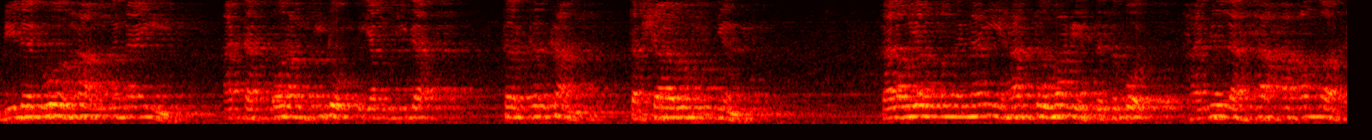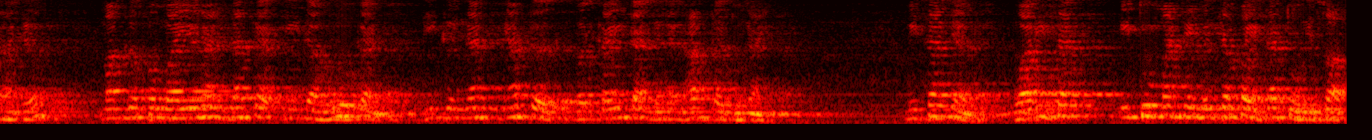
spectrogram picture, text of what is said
bila dua hak mengenai atas orang hidup yang tidak terkekang tasyarufnya. Kalau yang mengenai harta waris tersebut hanyalah hak-hak Allah sahaja, maka pembayaran zakat didahulukan jika nyata berkaitan dengan harta tunai. Misalnya, warisan itu masih mencapai satu nisab.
